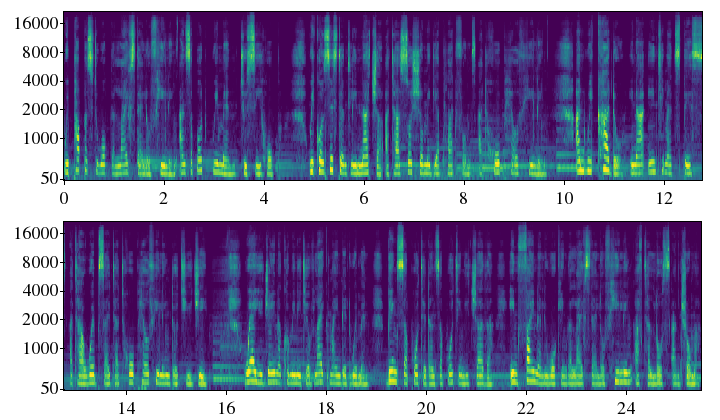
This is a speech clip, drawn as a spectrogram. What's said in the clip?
we purpose to walk the lifestyle of healing and support women to see hope. We consistently nurture at our social media platforms at Hope Health Healing, and we cuddle in our intimate space at our website at hopehealthhealing.ug where you join a community of like minded women, being supported and supporting each other in finally walking the lifestyle of healing after loss and trauma.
